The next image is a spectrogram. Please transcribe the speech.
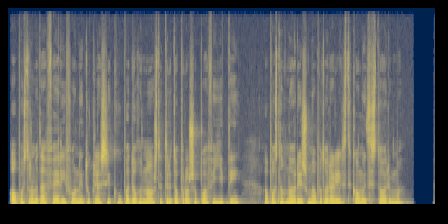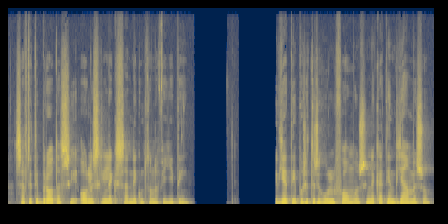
όπως τον μεταφέρει η φωνή του κλασικού παντογνώστη τριτοπρόσωπου αφηγητή, όπως τον γνωρίζουμε από το ρεαλιστικό μυθιστόρημα. Σε αυτή την πρόταση, όλες οι λέξεις ανήκουν στον αφηγητή. Η διατύπωση της Γούλφ όμως είναι κάτι ενδιάμεσο.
